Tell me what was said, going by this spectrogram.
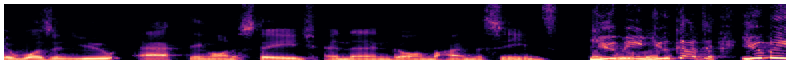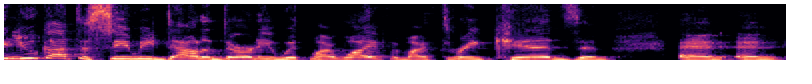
it wasn't you acting on a stage and then going behind the scenes. Like you mean you got to you mean you got to see me down and dirty with my wife and my three kids and and and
